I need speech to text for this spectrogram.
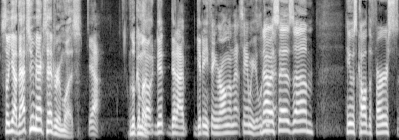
So yeah, that's who Max Headroom was. Yeah. Look him So up. did did I get anything wrong on that, Sam? Are you looking? No, at it that? says um, he was called the first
